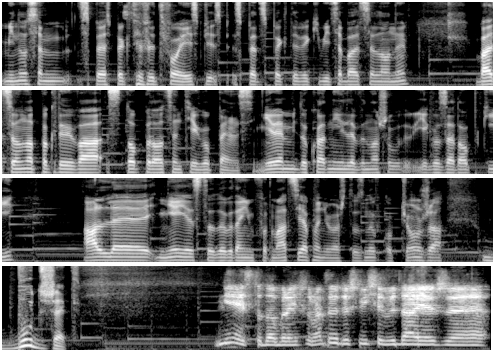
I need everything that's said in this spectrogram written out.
Minusem z perspektywy twojej, z perspektywy kibica Barcelony. Barcelona pokrywa 100% jego pensji. Nie wiem dokładnie ile wynoszą jego zarobki, ale nie jest to dobra informacja, ponieważ to znów obciąża budżet. Nie jest to dobra informacja, chociaż mi się wydaje, że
